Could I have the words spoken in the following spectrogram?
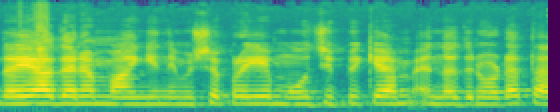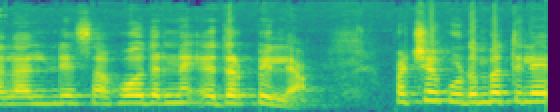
ദയാധനം വാങ്ങി നിമിഷപ്രിയെ മോചിപ്പിക്കാം എന്നതിനോട് തലാലിന്റെ സഹോദരന് എതിർപ്പില്ല. പക്ഷേ കുടുംബത്തിലെ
